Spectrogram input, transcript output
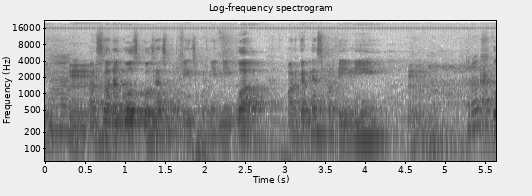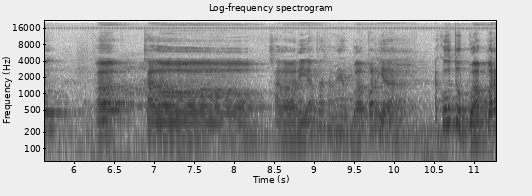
Hmm. Hmm. harus ada goals, goalsnya seperti ini, seperti ini. Wah marketnya seperti ini. Hmm. Terus? Aku eh, kalau kalau di apa namanya baper ya, aku tuh baper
